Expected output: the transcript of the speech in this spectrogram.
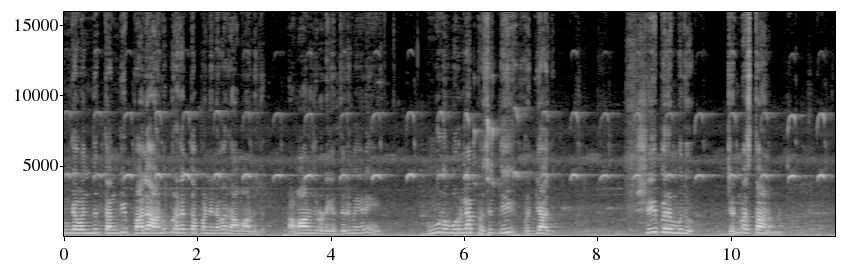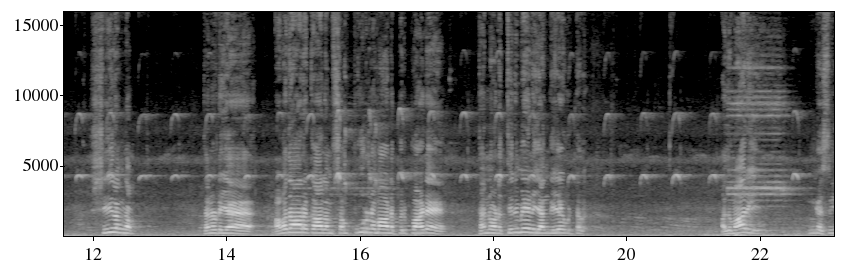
இங்கே வந்து தங்கி பல அனுகிரகத்தை பண்ணினவர் ராமானுஜர். ராமானுஜருடைய திருமேனி மூணு ஊரில் பிரசித்தி பிரக்யாதி. ஸ்ரீபெரும்புதூர் ஜென்மஸ்தானம். ஸ்ரீரங்கம். தன்னுடைய அவதார காலம் சம்பூர்ணமான பிற்பாடு தன்னோட திருமேனி அங்கேயே விட்டவர். அது மாதிரி இங்கே ஸ்ரீ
